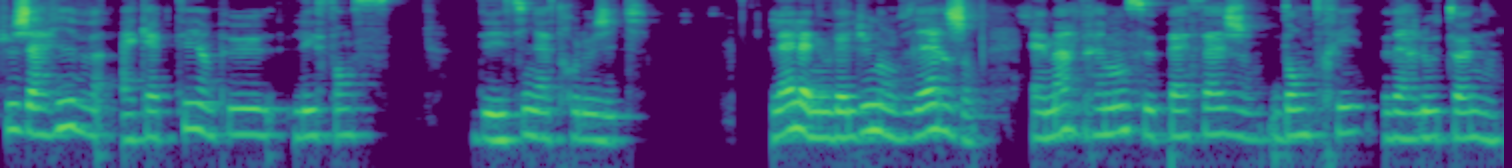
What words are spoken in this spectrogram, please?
plus j'arrive à capter un peu l'essence des signes astrologiques. Là, la nouvelle lune en vierge, elle marque vraiment ce passage d'entrée vers l'automne,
